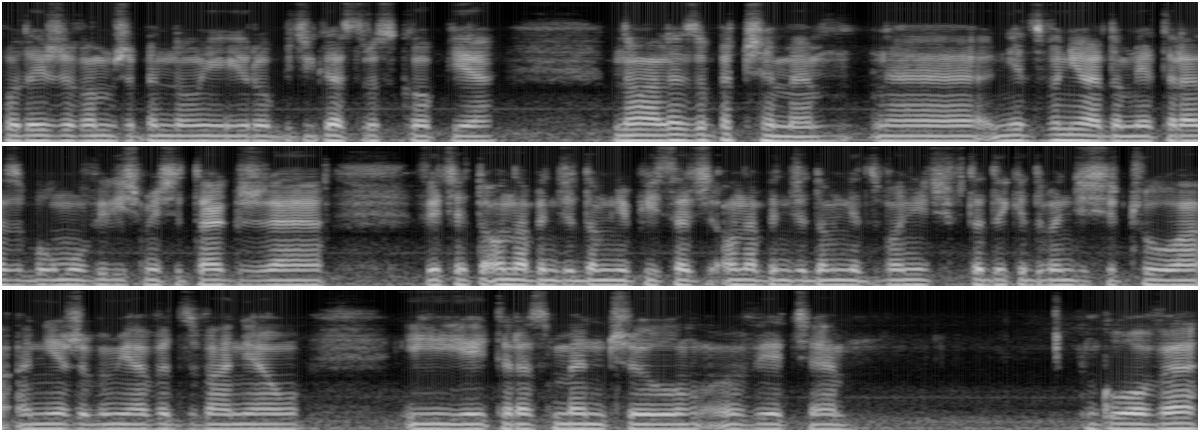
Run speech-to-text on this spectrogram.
Podejrzewam, że będą jej robić gastroskopię. No ale zobaczymy. E, nie dzwoniła do mnie teraz, bo umówiliśmy się tak, że wiecie, to ona będzie do mnie pisać, ona będzie do mnie dzwonić wtedy, kiedy będzie się czuła, a nie żebym ja wydzwaniał i jej teraz męczył, wiecie, głowę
